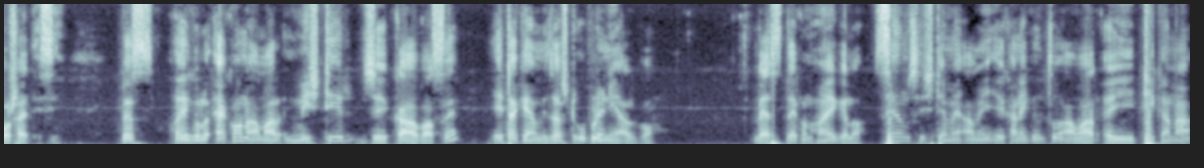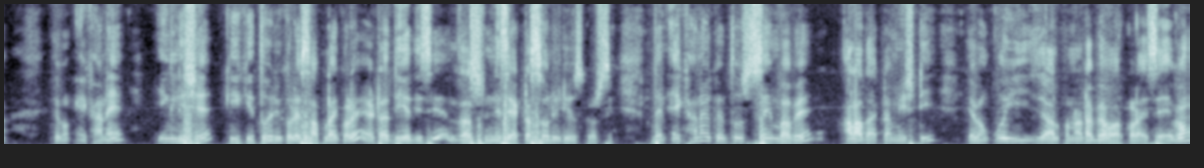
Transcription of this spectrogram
বসাই দিছি। ব্যাস, হয়ে গেল। এখন আমার মিষ্টির যে কাপ আছে, এটাকে আমি জাস্ট উপরে নিয়ে আসব। ব্যাস, দেখুন, হয়ে গেল। সেম সিস্টেমে আমি এখানে কিন্তু আমার এই ঠিকানা এবং এখানে ইংলিশে কি কি তৈরি করে সাপ্লাই করে, এটা দিয়ে দিছি জাস্ট নিচে একটা সলিড ইউজ করছি। দেন এখানেও কিন্তু সেমভাবে আলাদা একটা মিষ্টি এবং ওই যে আলপনাটা ব্যবহার করা হয়েছে এবং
